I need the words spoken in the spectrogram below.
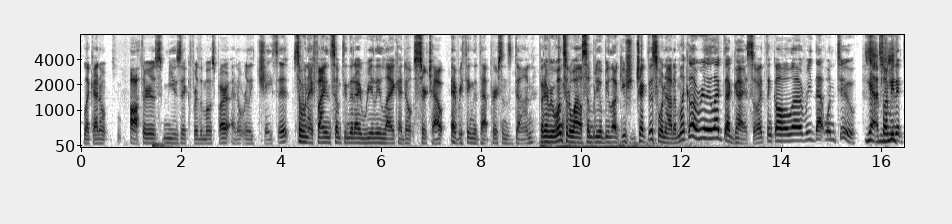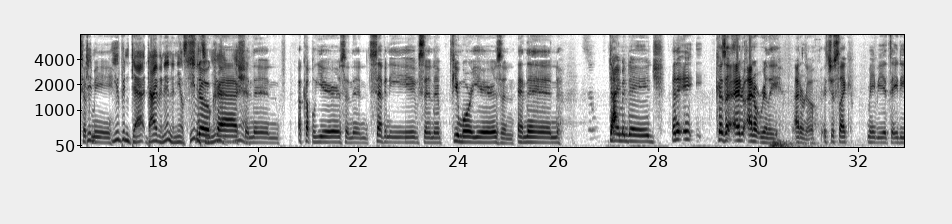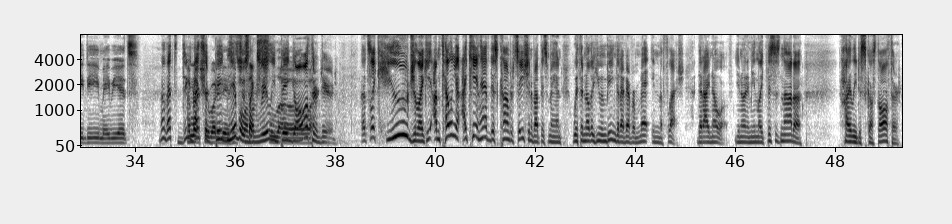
Like I don't authors music for the most part. I don't really chase it. So when I find something that I really like, I don't search out everything that that person's done. But every once in a while somebody will be like, "You should check this one out." I'm like, "Oh, I really like that guy." So I think I'll uh, read that one too. Yeah, I mean, so I mean you it took did- me You've been da- diving into Neal Stephenson. Snow Crash yeah. and then a couple years and then Seveneves and a few more years and and then Diamond Age and it because I, I I don't really I don't know it's just like maybe it's ADD maybe it's no, that's dude. I'm not that's sure a what it big. It's nibble just, of like, a really big author, dude. That's like huge. Like he, I'm telling you, I can't have this conversation about this man with another human being that I've ever met in the flesh that I know of. You know what I mean? Like this is not a highly discussed author.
